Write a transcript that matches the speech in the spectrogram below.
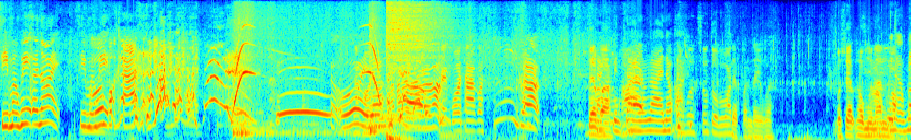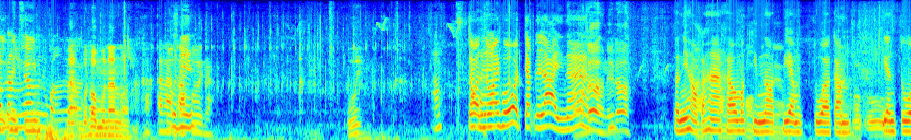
สีมังพี่เอ้ยน้อยสีมังโอ้พี่ปากกาโอ้ยเนาะแบ่งบอชาก่อนครับแซ่บว่ะเป็นตาน้ำลายเนาะเอาเบอร์ส่งตัวไปวันแซ่บปันใดวะบ่แซ่บเท่ามือนั่นพี่วะนางพี่เป็นซีมนะบ่เท่ามือนั่นวะขนาดซาเปอร์เนี่ย อุ้ยตอนน้อยโพดจับได้ไล่นี่นะเด้อนี่เด้อตอนนี้เขาก็ห้าเขามากินเนอดเตรียมตัวกำเตรียมตัว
